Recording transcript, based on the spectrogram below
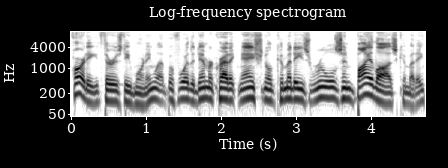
Party Thursday morning went before the Democratic National Committee's Rules and Bylaws Committee,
